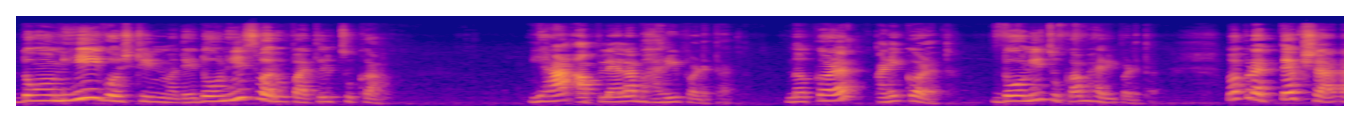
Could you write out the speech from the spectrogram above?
दोन्ही गोष्टींमध्ये दोन्ही स्वरूपातील चुका ह्या आपल्याला भारी पडतात. नकळत आणि कळत. दोन्ही चुका भारी पडतात. मग प्रत्यक्षात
